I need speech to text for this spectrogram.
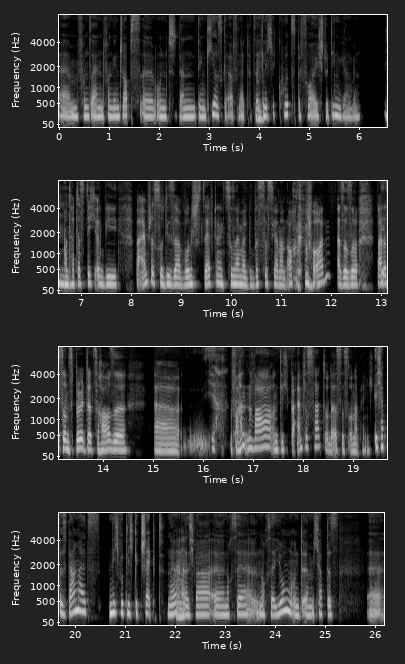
ähm, von seinen, von den Jobs äh, und dann den Kiosk geöffnet. Tatsächlich mhm. kurz bevor ich studieren gegangen bin. Mhm. Und hat das dich irgendwie beeinflusst, so dieser Wunsch, selbstständig zu sein, weil du bist es ja dann auch geworden? Also so, war das so ein Spirit, der zu Hause äh, ja. vorhanden war und dich beeinflusst hat oder ist es unabhängig? Ich habe das damals nicht wirklich gecheckt. Ne? Mhm. Also ich war äh, noch sehr noch sehr jung und ähm, ich habe das äh,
